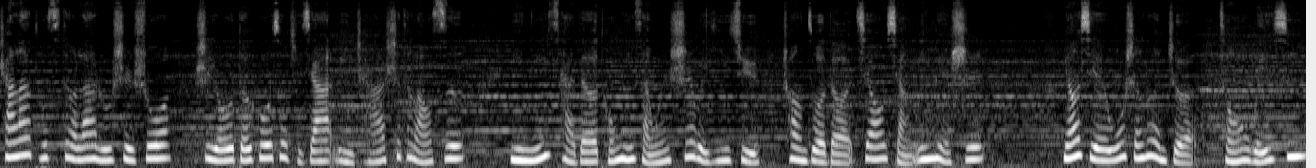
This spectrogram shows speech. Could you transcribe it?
查拉图斯特拉如是说是由德国作曲家理查·施特劳斯。以尼采的同名散文诗为依据创作的交响音乐诗，描写无神论者从唯心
